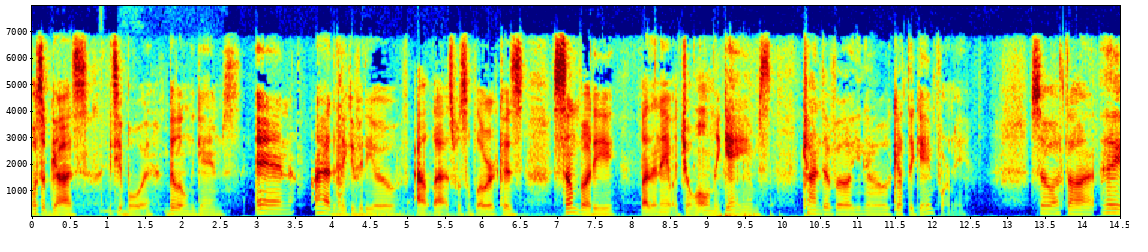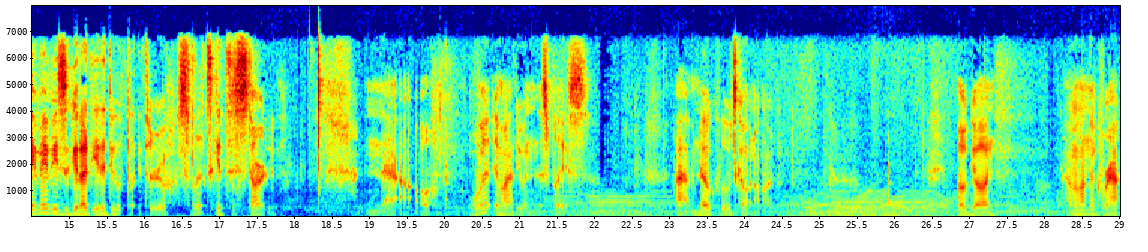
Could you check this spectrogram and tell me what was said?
What's up guys? It's your boy, Bill Only Games, and I had to make a video of Outlast Whistleblower because somebody by the name of Joe Only Games kind of, uh, you know, got the game for me. So I thought, hey, maybe it's a good idea to do a playthrough. So let's get this started. Now, what am I doing in this place? I have no clue what's going on. Oh god. I'm on the ground.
